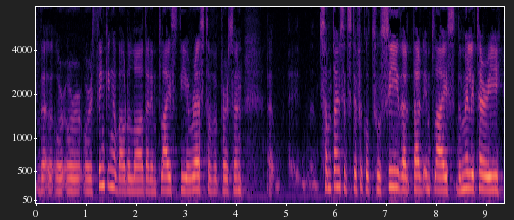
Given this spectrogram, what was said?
the, or, or, or thinking about a law that implies the arrest of a person uh, sometimes it's difficult to see that that implies the military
